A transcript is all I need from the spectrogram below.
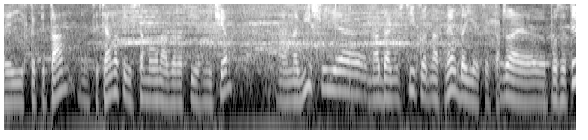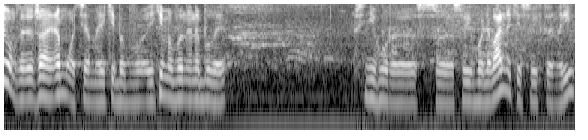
е, їх капітан Тетяна Тиль, саме вона зараз є з м'ячем. Е, Навішує на дальню стійку, однак не вдається. Заряджає позитивом, заряджає емоціями, які б, якими б вони не були. Снігур е, своїх болівальників, своїх тренерів.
